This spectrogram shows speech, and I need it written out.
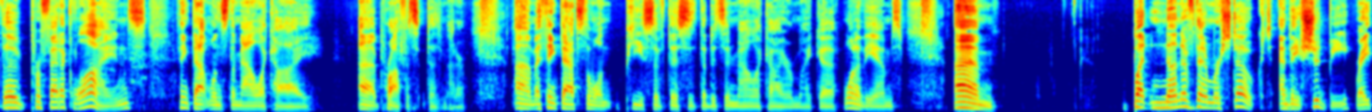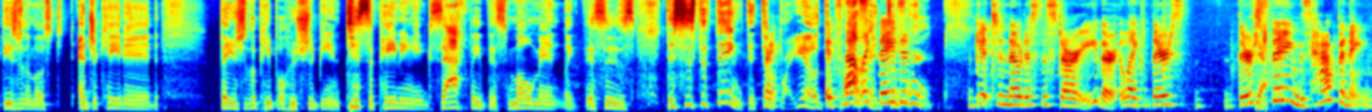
the prophetic lines. I think that one's the Malachi uh, prophecy. It doesn't matter. Um, I think that's the one piece of this is that it's in Malachi or Micah, one of the M's. Um, but none of them are stoked, and they should be, right? These are the most educated, these are the people who should be anticipating exactly this moment. Like this is this is the thing that the right. you know it's not like they didn't get to notice the star either. Like there's there's yeah. things happening.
